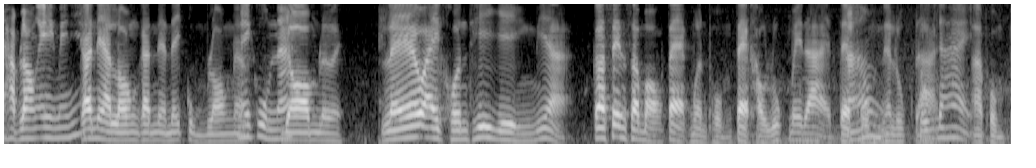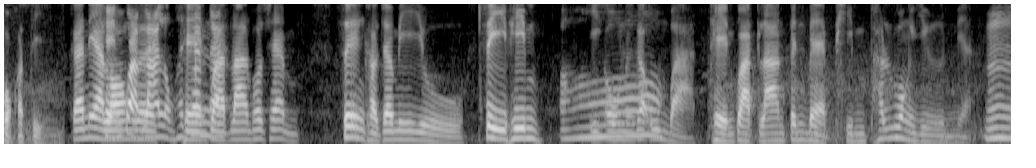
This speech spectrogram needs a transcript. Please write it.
ดาบลองเองไหมเนี่ย ก็เนี่ยลองกันเนี่ยในกลุ่มลองเนี่ยในกลุ่มนะ ยอมเลย แล้วไอ้คนที่ยิงเนี่ย ก็เส้นสมองแตกเหมือนผม แต่เขาลุกไม่ได้ แต่อ้าวผมเนี่ยลุกลุได้กได้อะผมปกติ ก็เนี่ยเทรนลองกวาดเลยลานหลวงพ่อเทรแช่นมนะกวาดลานพ่อแช่ม ซึ่งเขาจะมีอยู่สี่พิมพ์อ๋ออีอีกองค์หนึ่งก็อุ้มบาทเทรนกวาดลานเป็นแบบพิมพ์พระล่วงยืนเนี่ยอืม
